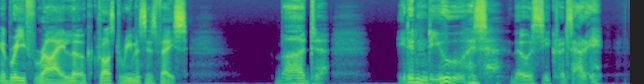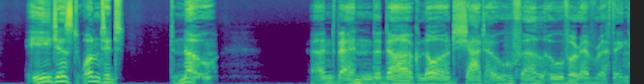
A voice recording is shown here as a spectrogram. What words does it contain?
A brief wry look crossed Remus's face. But he didn't use those secrets, Harry. He just wanted to know. And then the Dark Lord's shadow fell over everything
